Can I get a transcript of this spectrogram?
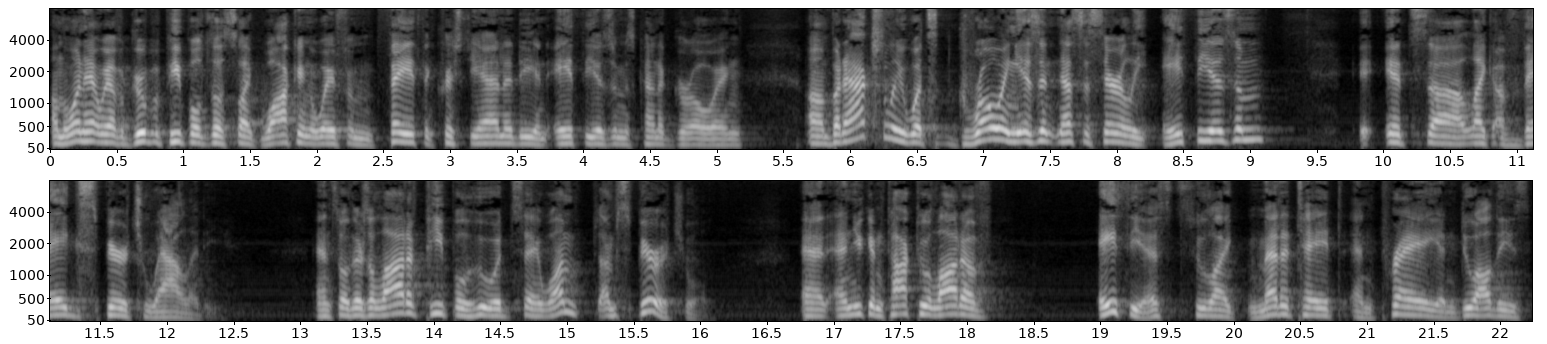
on the one hand, we have a group of people just like walking away from faith and Christianity and atheism is kind of growing. Um, but actually, what's growing isn't necessarily atheism. It's uh, like a vague spirituality. And so there's a lot of people who would say, well, I'm, I'm spiritual. And, and you can talk to a lot of atheists who like meditate and pray and do all these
